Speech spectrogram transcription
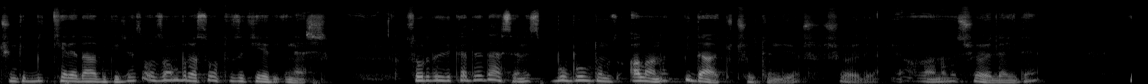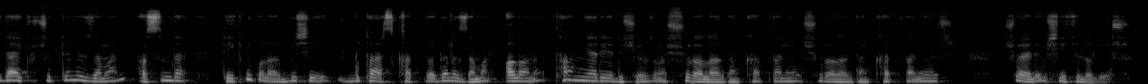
Çünkü bir kere daha bükeceğiz. O zaman burası 32'ye de iner. Soruda dikkat ederseniz bu bulduğunuz alanı bir daha küçültün diyor. Şöyle yani alanımız şöyleydi. Bir daha küçülttüğünüz zaman aslında teknik olarak bir şeyi bu tarz katladığınız zaman alanı tam yarıya düşüyor. O zaman şuralardan katlanıyor, şuralardan katlanıyor. Şöyle bir şekil oluyor.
